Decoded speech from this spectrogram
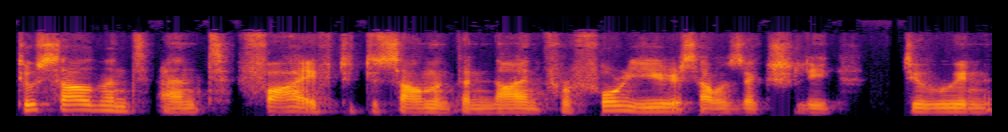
2005 to 2009, for four years, I was actually doing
